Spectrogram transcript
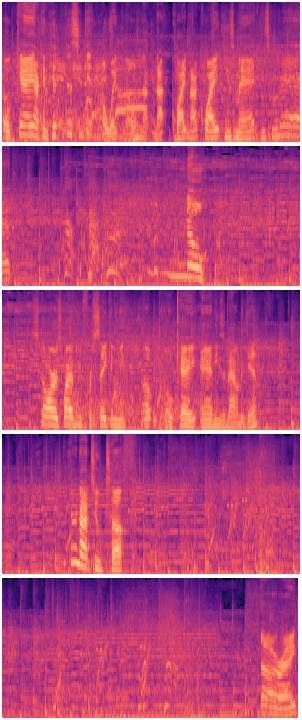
Okay, I can hit this again. Oh, wait, no, not, not quite, not quite. He's mad, he's mad. No! Stars, why have you forsaken me? Oh, okay, and he's down again. You're not too tough. Alright.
